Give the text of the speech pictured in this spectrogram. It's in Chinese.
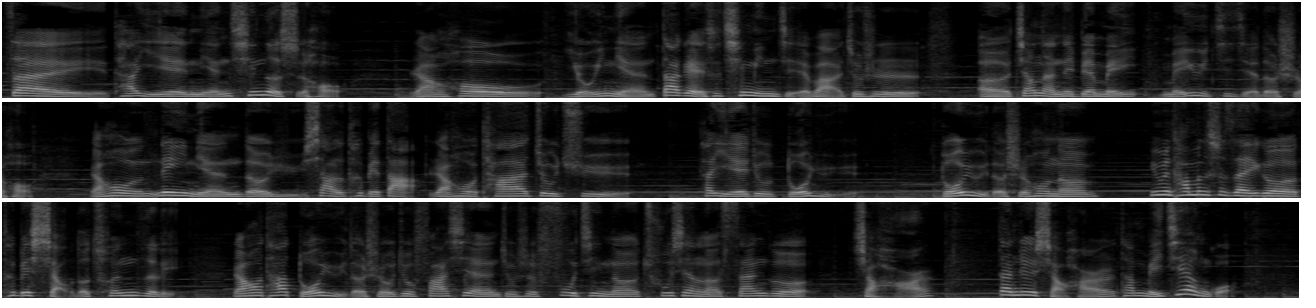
在他爷爷年轻的时候，然后有一年大概也是清明节吧，就是呃江南那边梅梅雨季节的时候，然后那一年的雨下的特别大，然后他就去他爷爷就躲雨，躲雨的时候呢，因为他们是在一个特别小的村子里，然后他躲雨的时候就发现就是附近呢出现了三个小孩儿。但这个小孩儿他没见过，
